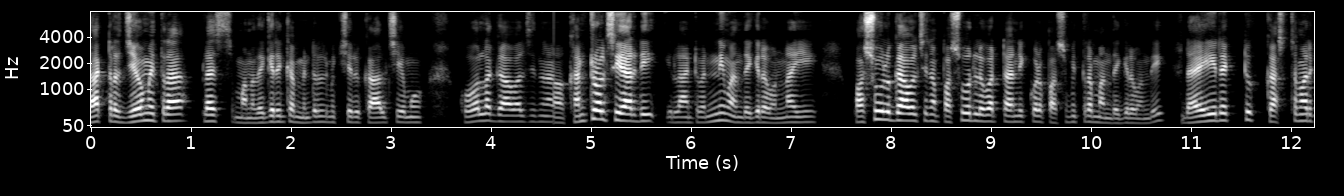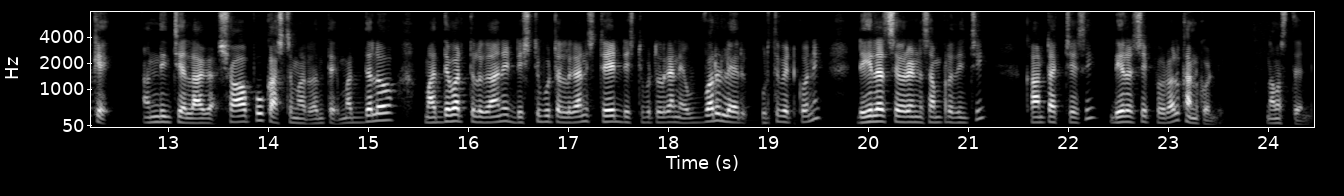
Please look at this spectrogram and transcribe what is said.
డాక్టర్ జీవమిత్ర ప్లస్ మన దగ్గర ఇంకా మినరల్ మిక్చర్ కాల్షియము కోళ్ళకు కావాల్సిన కంట్రోల్ సిఆర్డి ఇలాంటివన్నీ మన దగ్గర ఉన్నాయి. పశువులు కావాల్సిన పశువులు ఇవ్వటానికి కూడా పశుమిత్ర మన దగ్గర ఉంది. డైరెక్ట్ కస్టమర్కే అందించేలాగా షాపు కస్టమర్ అంతే. మధ్యలో మధ్యవర్తులు కానీ డిస్ట్రిబ్యూటర్లు కానీ స్టేట్ డిస్ట్రిబ్యూటర్లు కానీ ఎవ్వరూ లేరు. గుర్తుపెట్టుకొని డీలర్స్ ఎవరైనా సంప్రదించి కాంటాక్ట్ చేసి డీలర్షిప్ వివరాలు కనుక్కోండి. నమస్తే అండి.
